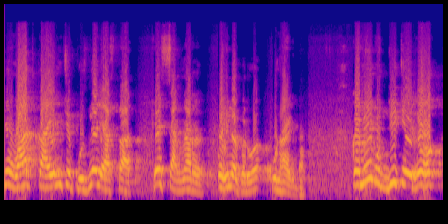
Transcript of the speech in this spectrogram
हे वाद कायमचे पुजलेले असतात हेच सांगणार पहिलं कडवं पुन्हा एकदा. कमी बुद्धीचे लोक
